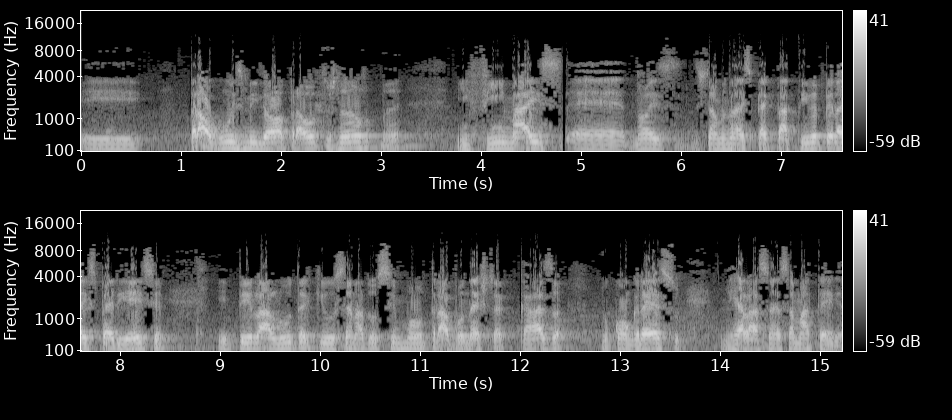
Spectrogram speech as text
E para alguns melhor, para outros não, né? Enfim, mas é, nós estamos na expectativa pela experiência e pela luta que o senador Simão travou nesta casa, no Congresso, em relação a essa matéria.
